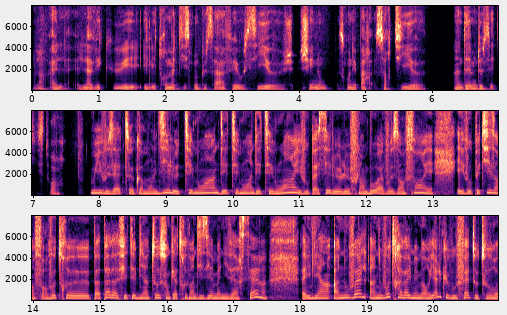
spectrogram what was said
voilà, elle vécu et, les traumatismes que ça a fait aussi chez nous, parce qu'on n'est pas sorti indemne de cette histoire. Oui, vous êtes, comme on le dit, le témoin des témoins des témoins et vous passez le, flambeau à vos enfants et, vos petits-enfants. Votre papa va fêter bientôt son 90e anniversaire. Il y a un, nouvel, un nouveau travail mémorial que vous faites autour,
